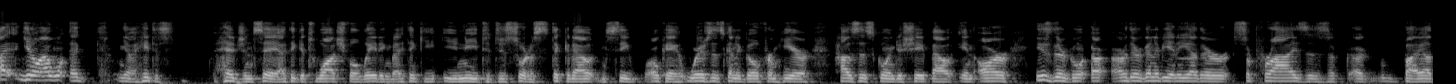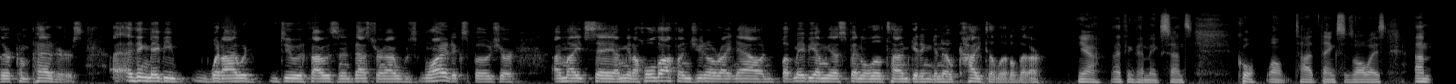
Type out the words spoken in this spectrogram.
I, you know, I, want, you know, I hate to hedge and say I think it's watchful waiting, but I think you, you need to just sort of stick it out and see, okay, where's this going to go from here? How's this going to shape out? In our, is there going, are, are there going to be any other surprises uh, uh, by other competitors? I, I think maybe what I would do if I was an investor and I was wanted exposure, I might say I'm going to hold off on Juno right now, and but maybe I'm going to spend a little time getting to know Kite a little better. Yeah, I think that makes sense. Cool. Well, Todd, thanks as always. Um,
